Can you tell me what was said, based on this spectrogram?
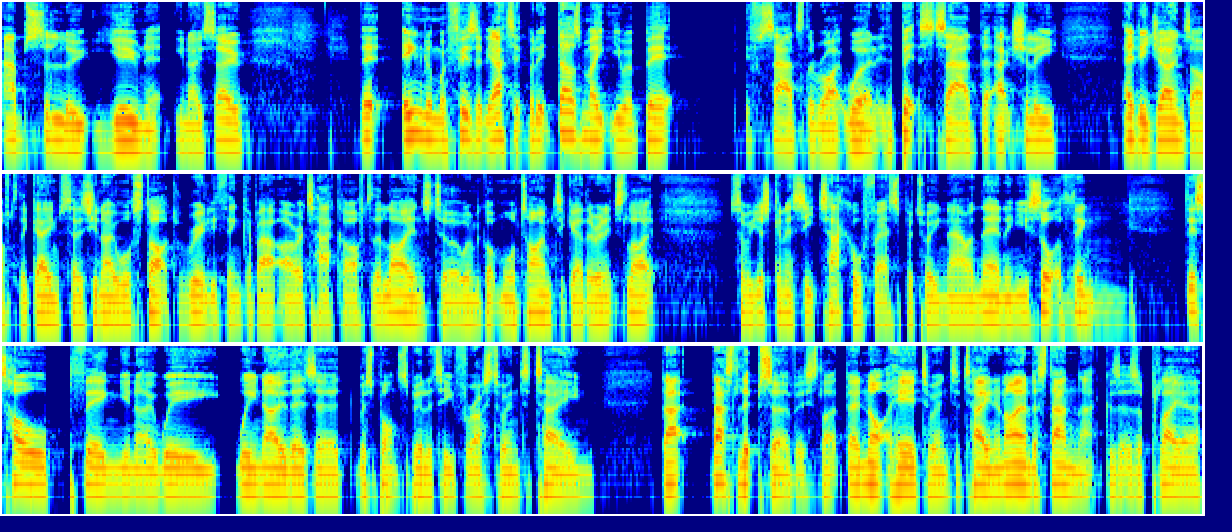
absolute unit. You know, so that England were physically at it, but it does make you a bit, if sad's the right word, it's a bit sad that actually Eddie Jones after the game says, you know, we'll start to really think about our attack after the Lions tour when we've got more time together. And it's like, so we're just going to see tackle fest between now and then. And you sort of think this whole thing, you know, we we know there's a responsibility for us to entertain. That that's lip service. Like they're not here to entertain, and I understand that because as a player,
